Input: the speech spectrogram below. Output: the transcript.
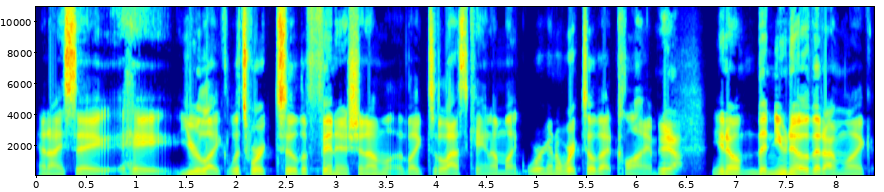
and I say, "Hey, you're like, let's work till the finish." And I'm like to the last k and I'm like, "We're going to work till that climb." Yeah. You know, then you know that I'm like,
